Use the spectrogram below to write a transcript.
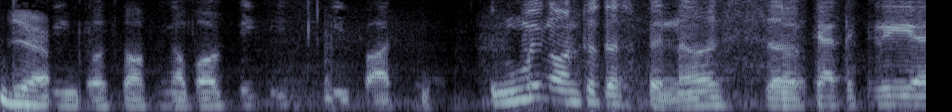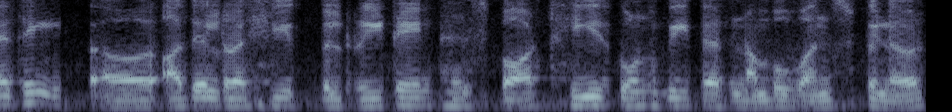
Yeah. He was talking about the key partners. Moving on to the spinners uh, category, I think uh, Adil Rashid will retain his spot. He's going to be their number one spinner.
